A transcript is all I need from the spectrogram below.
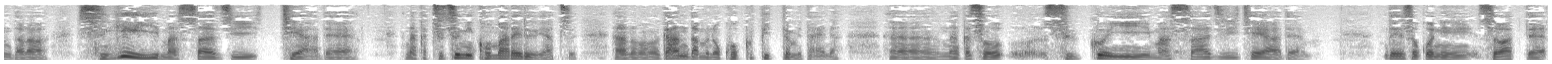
んだら、すげえいいマッサージチェアで、なんか包み込まれるやつ。あの、ガンダムのコックピットみたいな。うんなんかそう、すっごいいいマッサージチェアで。で、そこに座って、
